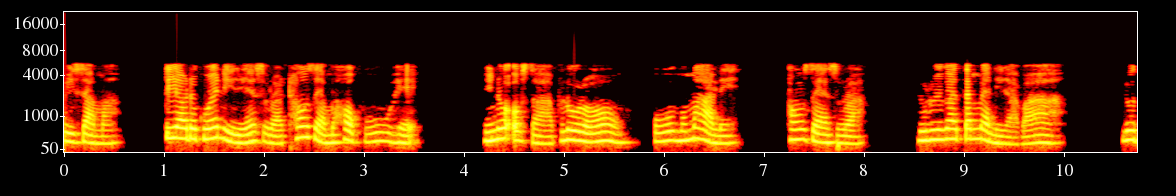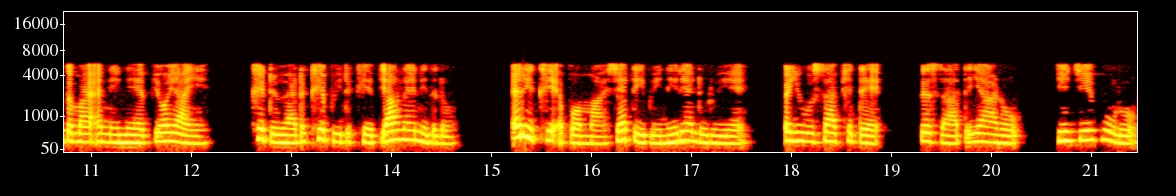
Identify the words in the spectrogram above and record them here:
ပိစမှာတယောက်တကွဲနေတယ်ဆိုတာထုံးစံမဟုတ်ဘူးဟဲ့နင်တို့ဥစ္စာဘလို့တော့အိုးမမလည်းထုံးစံဆိုတာလူတွေကတတ်မှတ်နေတာပါလူသမိုင်းအနေနဲ့ပြောရရင်ခေတ်တွေကတစ်ခေတ်ပြီးတစ်ခေတ်ပြောင်းလဲနေတယ်လို့အဲ့ဒီခေတ်အပေါ်မှာရက်တည်ပြီးနေတဲ့လူတွေရဲ့အယူအဆဖြစ်တဲ့သစ္စာတရားတို့ ယဉ်ကျေးမှုတို့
